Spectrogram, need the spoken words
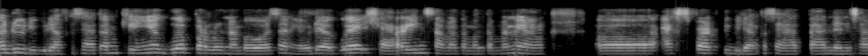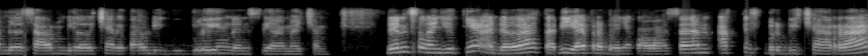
aduh di bidang kesehatan kayaknya gue perlu nambah wawasan ya udah gue sharing sama teman-teman yang uh, expert di bidang kesehatan dan sambil sambil cari tahu di googling dan segala macam dan selanjutnya adalah tadi ya perbanyak wawasan aktif berbicara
